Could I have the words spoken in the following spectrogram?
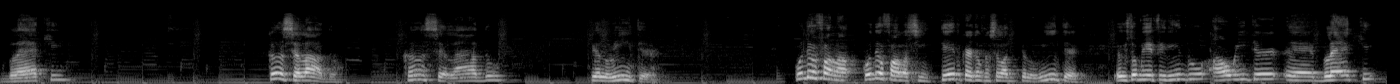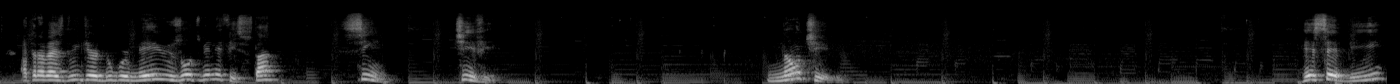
Black cancelado, cancelado pelo Inter. Quando eu, falo, quando eu falo assim, teve cartão cancelado pelo Inter, eu estou me referindo ao Inter é, Black através do Inter do Gourmet e os outros benefícios, tá? Sim, tive. Não tive. Recebi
